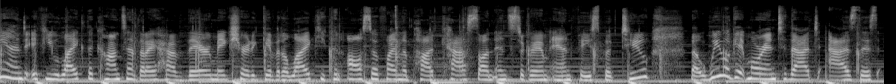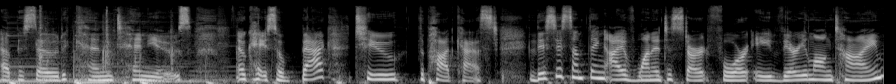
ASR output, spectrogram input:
And if you like the content that I have there, make sure to give it a like. You can also find the podcast on Instagram and Facebook too. But we will get more into that as this episode continues. Okay, so back to the podcast. This is something I've wanted to start for a very long time,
